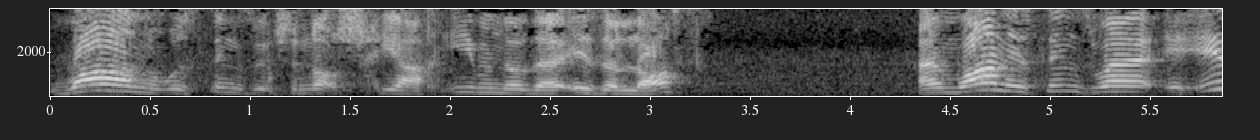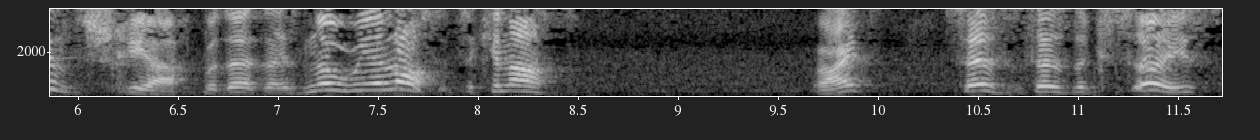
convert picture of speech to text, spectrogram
One was things which are not shchiach, even though there is a loss, and one is things where it is shchiach, but there, there's no real loss. It's a kinas, right? Says says the Ksois,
